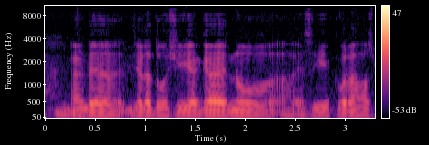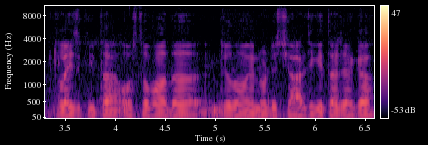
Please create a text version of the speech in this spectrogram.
ਐਂਡ uh, ਜਿਹੜਾ ਦੋਸ਼ੀ ਹੈਗਾ, ਇਹਨੂੰ ਅਸੀਂ ਇੱਕ ਵਾਰ ਹਸਪੀਟਲਾਈਜ਼ ਕੀਤਾ। ਉਸ ਤੋਂ ਬਾਅਦ ਜਦੋਂ ਇਹਨੂੰ ਡਿਸਚਾਰਜ ਕੀਤਾ ਜਾਏਗਾ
